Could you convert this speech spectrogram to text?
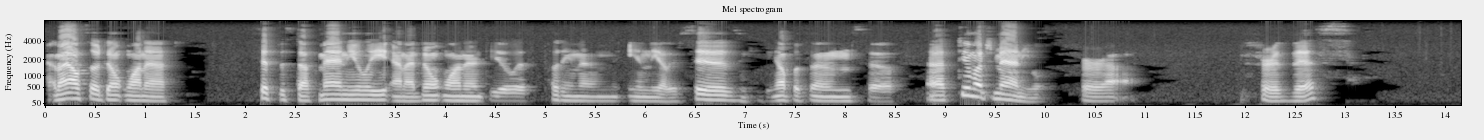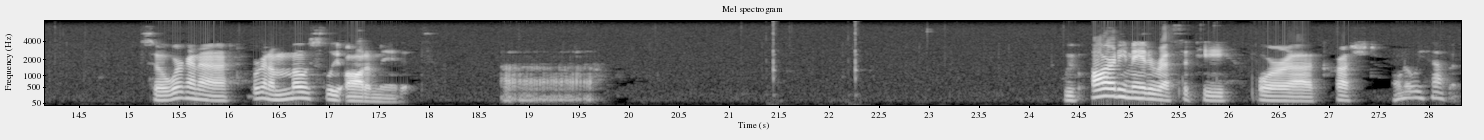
and I also don't want to sift the stuff manually, and I don't want to deal with putting them in the other sieves and keeping up with them. So uh, too much manual for uh, for this. So we're gonna we're gonna mostly automate it. Uh, we've already made a recipe for uh, crushed. Oh no, we haven't.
